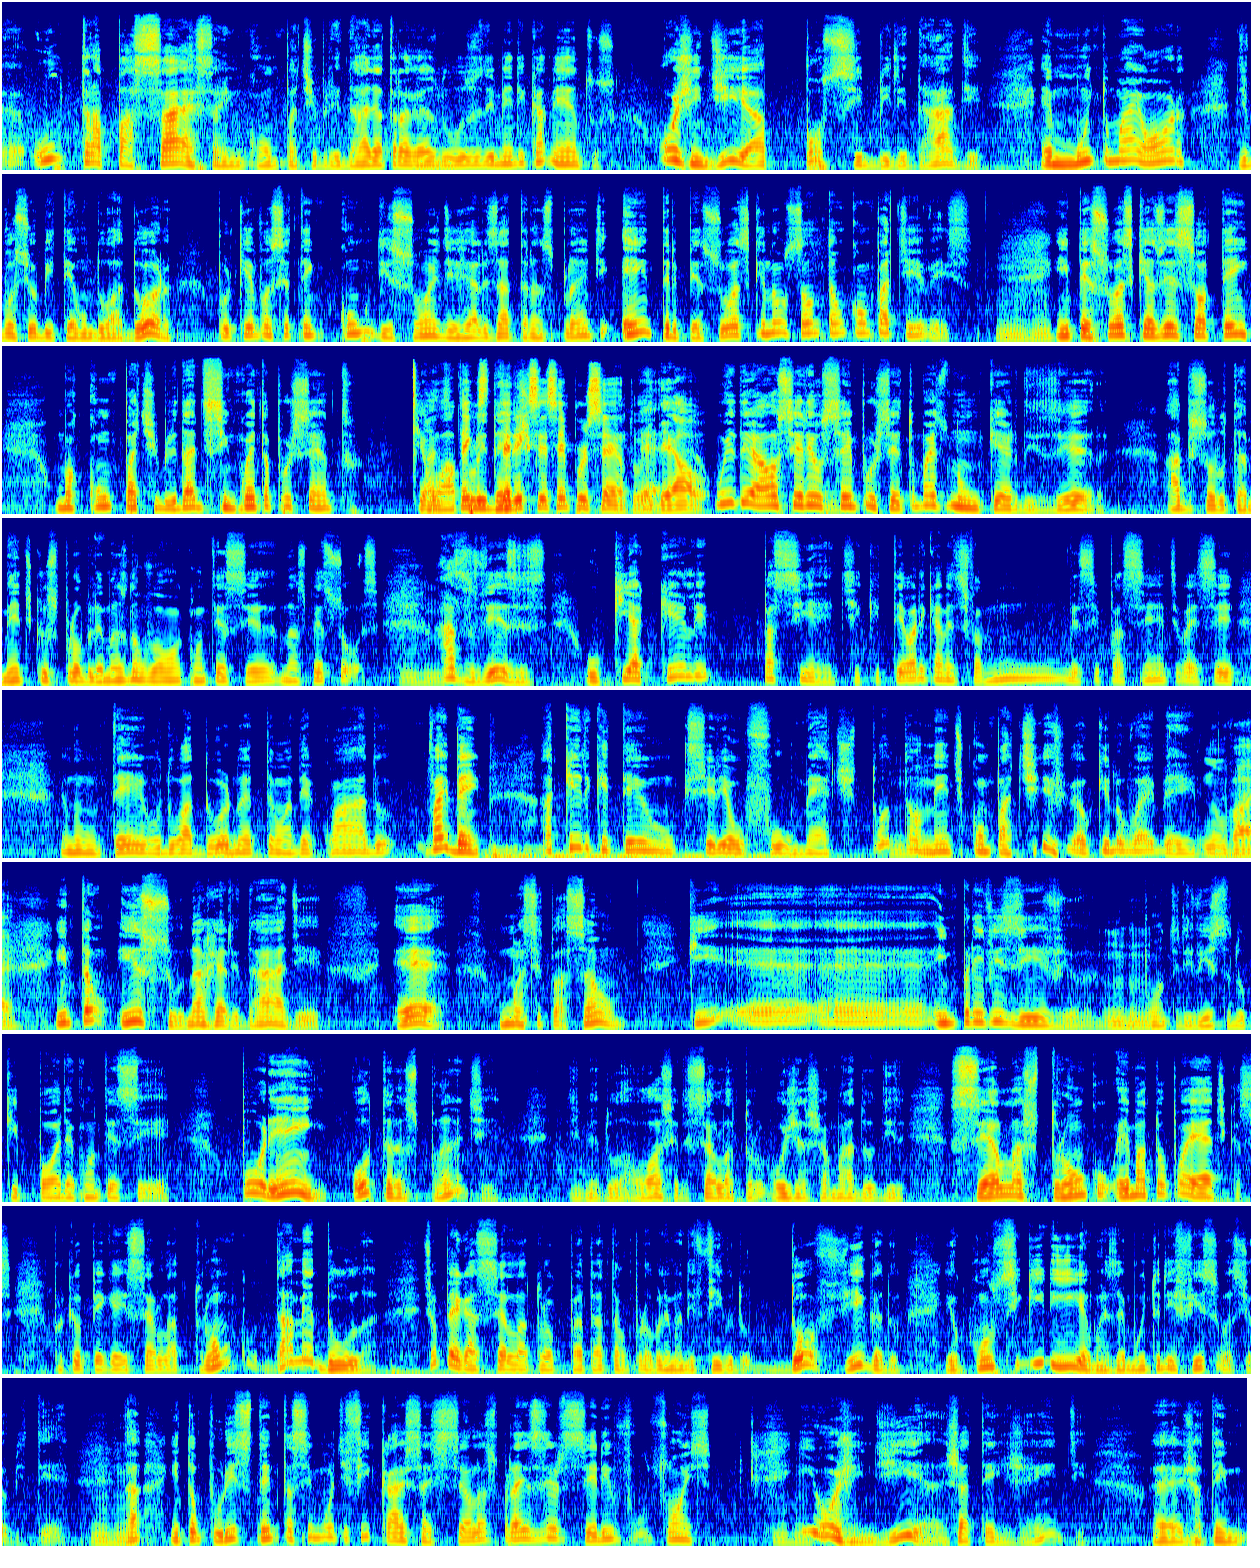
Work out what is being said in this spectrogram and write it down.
é ultrapassar essa incompatibilidade através do uso de medicamentos. Hoje em dia, a possibilidade é muito maior de você obter um doador, porque você tem condições de realizar transplante entre pessoas que não são tão compatíveis. Uhum. Em pessoas que às vezes só têm uma compatibilidade de 50%. Que é o tem que, Teria que ser 100%, o é, ideal? O ideal seria o 100%, mas não quer dizer absolutamente que os problemas não vão acontecer nas pessoas. Uhum. Às vezes, o que aquele paciente, que teoricamente você fala, hum, esse paciente vai ser, não tem, o doador não é tão adequado, vai bem. Aquele que tem um, que seria o full match, totalmente uhum. compatível, é o que não vai bem. Não vai. Então, isso, na realidade, é uma situação que é, é imprevisível uhum. do ponto de vista do que pode acontecer. Porém, o transplante de medula óssea, de célula hoje é chamado de células tronco hematopoéticas, porque eu peguei célula tronco da medula. Se eu pegasse célula tronco para tratar um problema de fígado do fígado, eu conseguiria, mas é muito difícil você obter. Uhum. Tá? Então, por isso, tenta se modificar essas células para exercerem funções. Uhum. E hoje em dia, já tem gente, é, já tem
